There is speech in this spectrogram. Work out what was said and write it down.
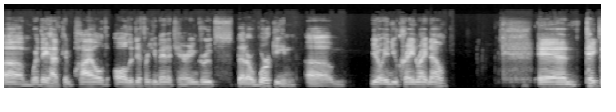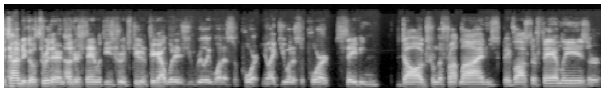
um, where they have compiled all the different humanitarian groups that are working, um, you know, in Ukraine right now, and take the time to go through there and understand what these groups do and figure out what it is you really want to support. You know, like do you want to support saving dogs from the front line who's they've lost their families or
